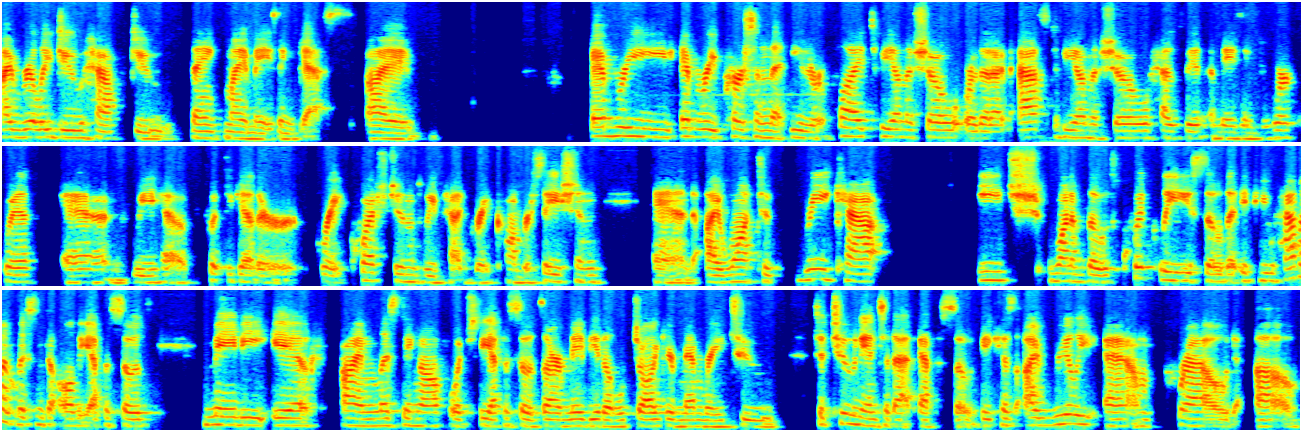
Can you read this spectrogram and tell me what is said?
I really do have to thank my amazing guests. I every every person that either applied to be on the show or that I've asked to be on the show has been amazing to work with and we have put together great questions. We've had great conversation. And I want to recap each one of those quickly so that if you haven't listened to all the episodes, maybe if I'm listing off which the episodes are, maybe it'll jog your memory to to tune into that episode because I really am proud of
